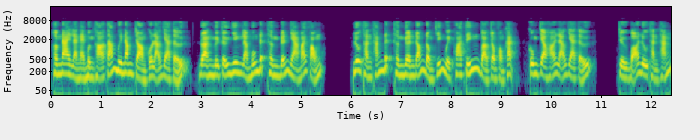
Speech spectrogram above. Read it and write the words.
Hôm nay là ngày mừng thọ 80 năm tròn của lão gia tử, đoàn người tự nhiên là muốn đích thân đến nhà bái phỏng. Lưu Thành Thắng đích thân nghênh đón đồng chí Nguyệt Hoa tiến vào trong phòng khách, cùng chào hỏi lão gia tử. Trừ bỏ Lưu Thành Thắng,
